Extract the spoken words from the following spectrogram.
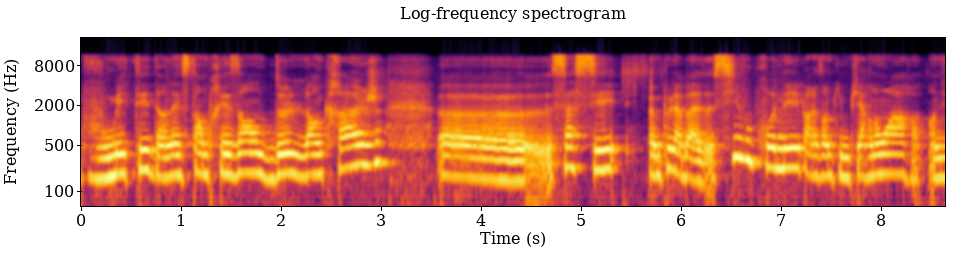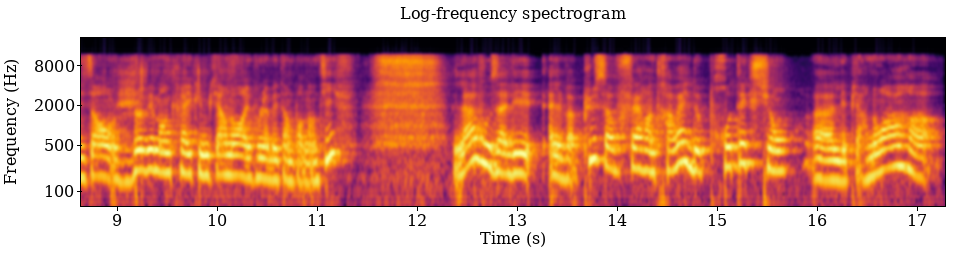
vous mettez dans l'instant présent de l'ancrage, euh, ça c'est un peu la base. Si vous prenez par exemple une pierre noire en disant je vais m'ancrer avec une pierre noire et vous la mettez en pendentif, Là, vous allez, elle va plus faire un travail de protection. Euh, les pierres noires,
